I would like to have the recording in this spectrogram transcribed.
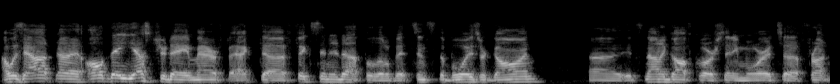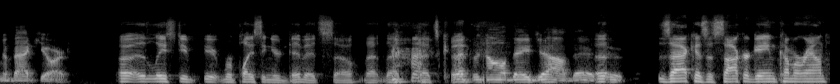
I was out uh, all day yesterday, matter of fact, uh, fixing it up a little bit since the boys are gone. Uh, it's not a golf course anymore. It's a front and a backyard. Uh, at least you, are replacing your divots, so that, that that's good. that's an all day job there uh, too. Zach, has a soccer game come around?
